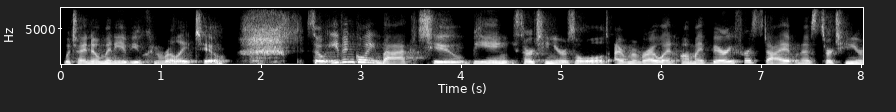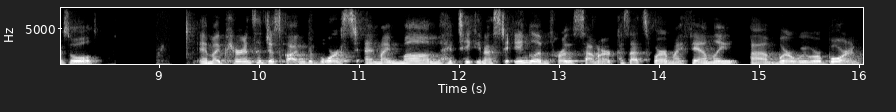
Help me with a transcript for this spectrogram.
which I know many of you can relate to. So, even going back to being 13 years old, I remember I went on my very first diet when I was 13 years old and my parents had just gotten divorced and my mom had taken us to england for the summer because that's where my family um, where we were born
